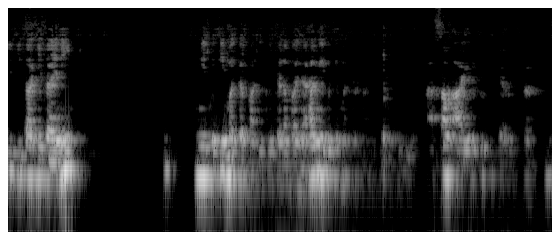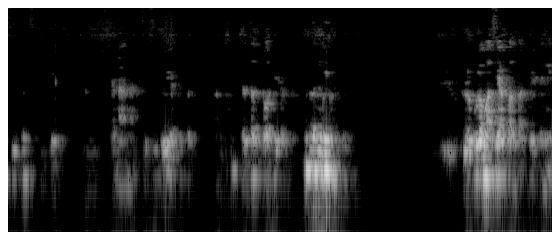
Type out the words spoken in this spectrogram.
ya, tapi kita kita ini mengikuti mata mati dalam banyak hal mengikuti mata mati. Asal air itu tidak rusak meskipun sedikit kena najis itu ya tetap tetap kotor. Kalau kalau masih apa tak ini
